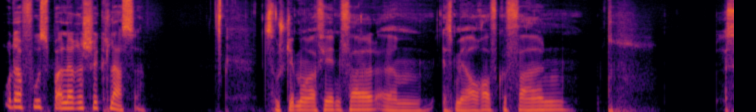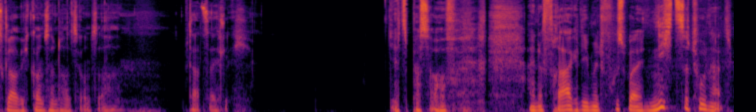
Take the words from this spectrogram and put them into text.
oder fußballerische Klasse? Zustimmung auf jeden Fall. Ähm, ist mir auch aufgefallen. Ist, glaube ich, Konzentrationssache. Tatsächlich. Jetzt pass auf. Eine Frage, die mit Fußball nichts zu tun hat.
